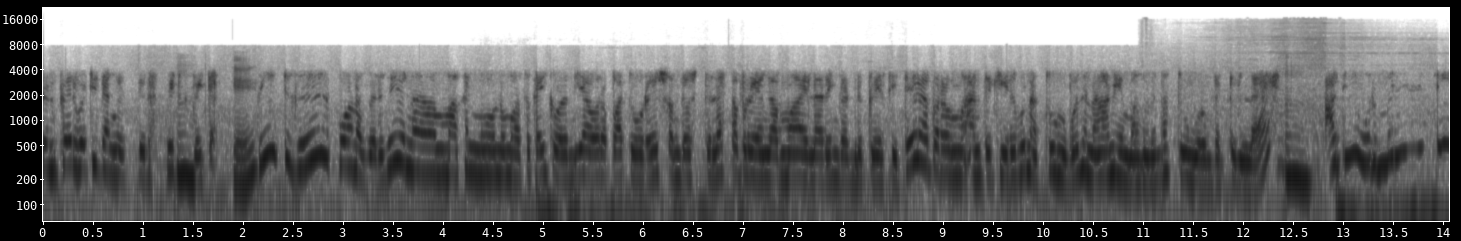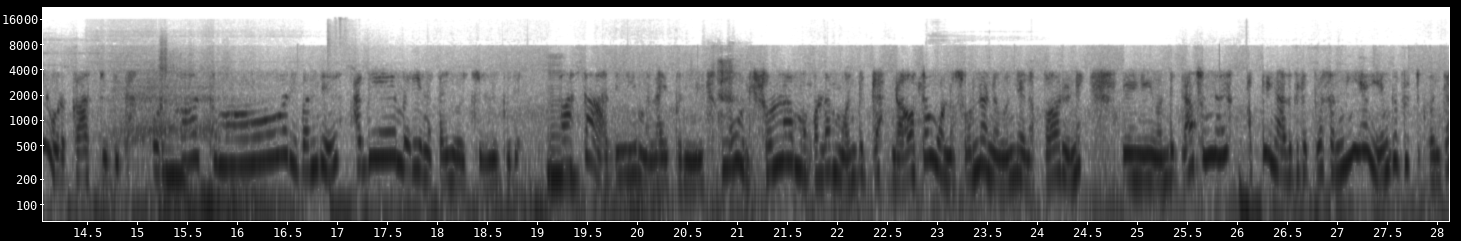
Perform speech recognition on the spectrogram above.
ரெண்டு பேர் வெட்டிட்டாங்க. வீட்டுக்கு போயிட்டேன். வீட்டுக்கு போன பிறகு நான் மகன் மூணு மாசம் கை குழந்தைய அவரை பார்த்து ஒரே சந்தோஷத்துல அப்புறம் எங்க அம்மா எல்லாரையும் கண்டு பேசிட்டு அப்புறம் அன்றைக்கு இரவு நான் தூங்கும்போது நானும் என் மகனும் தான் தூங்குறோம் கட்டுல அது ஒரு மெல்லி ஒரு காற்று இதுதான் ஒரு காற்று மாதிரி வந்து அதே மாதிரி என்ன கை வச்சு இழுக்குது. பார்த்தா அதே மலாய் பண்ணி ஓ சொல்லாம கொள்ளாம வந்துட்டேன் நான் தான் உன்னை சொன்னேன் வந்து என்ன பாருன்னு. நீ வந்து நான் சொன்னேன். அப்ப நான் அதுகிட்ட பேச நீ ஏன் எங்க வீட்டுக்கு வந்த?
